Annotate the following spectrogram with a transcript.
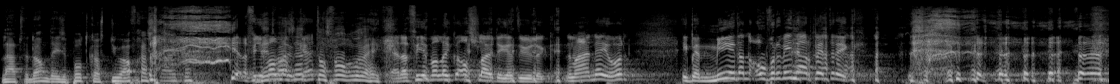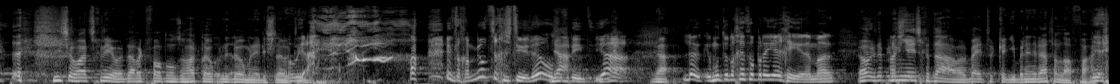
Laten we dan deze podcast nu af gaan sluiten. Ja, dat vind je Dit wel leuk, hè? tot volgende week. Ja, dat vind je wel een leuke afsluiting natuurlijk. Maar nee hoor, ik ben meer dan overwinnaar, Patrick. Niet zo hard schreeuwen, dadelijk valt onze hardlopende dominee de sloot Oh ja. Heeft nog een mailtje gestuurd, hè, onze Ja. vriend. Ja. Ja. Leuk, ik moet er nog even op reageren. Maar Oh, dat heb je nog niet eens gedaan. Kijk, je bent inderdaad een lafaard.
